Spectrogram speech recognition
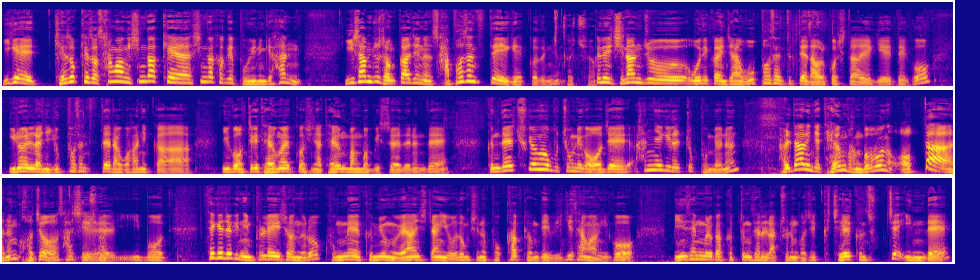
이게 계속해서 상황이 심각해 심각하게 보이는 게 한 2, 3주 전까지는 4%대 얘기했거든요. 그렇죠. 근데 지난주 오니까 이제 한 5%대 나올 것이다 얘기되고 일요일 날 6%대라고 하니까 이거 어떻게 대응할 것이냐 대응 방법이 있어야 되는데 근데 추경호 부총리가 어제 한 얘기를 쭉 보면은 별다른 이제 대응 방법은 없다는 거죠 사실 그렇죠. 이뭐 세계적인 인플레이션으로 국내 금융 외환 시장이 요동치는 복합 경제 위기 상황이고 민생 물가 급등세를 낮추는 것이 제일 큰 숙제인데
